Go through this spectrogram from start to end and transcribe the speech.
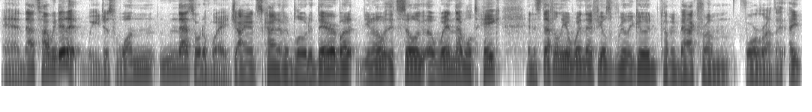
And that's how we did it. We just won that sort of way. Giants kind of imploded there, but you know, it's still a win that we'll take, and it's definitely a win that feels really good coming back from four runs. I, I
